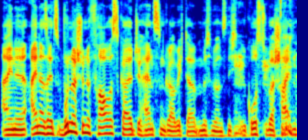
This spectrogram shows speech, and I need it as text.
Eine einerseits wunderschöne Frau, Scarlett Johansson, glaube ich, da müssen wir uns nicht groß drüber schreiten.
